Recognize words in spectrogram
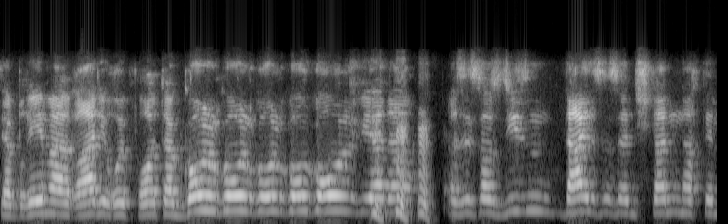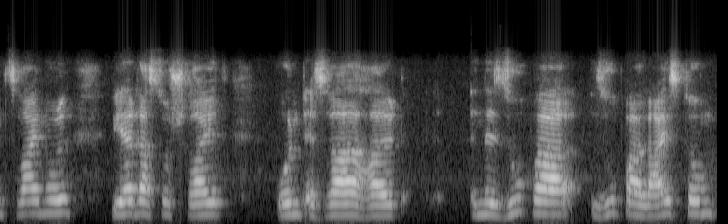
der Bremer Radioreporter, Goal, Goal, Goal, Goal, Goal, wie er da, das ist aus diesem, da ist es entstanden nach dem 2-0, wie er das so schreit. Und es war halt eine super, super Leistung.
